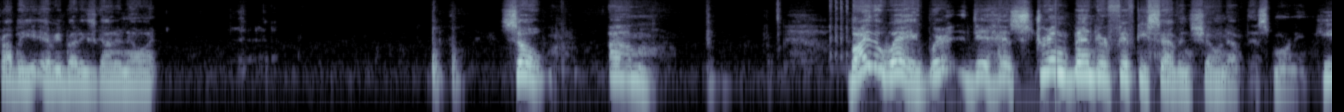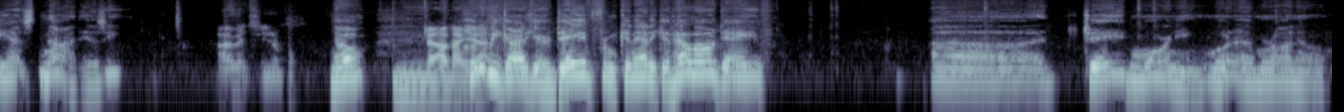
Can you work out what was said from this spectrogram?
Probably everybody's got to know it. So, um, by the way, where did has String Bender 57 shown up this morning? He has not, is he? I haven't seen him. No. No, not Who do we got here? Dave from Connecticut. Hello, Dave. Uh, Jay Morning, Mor- uh, Morano.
